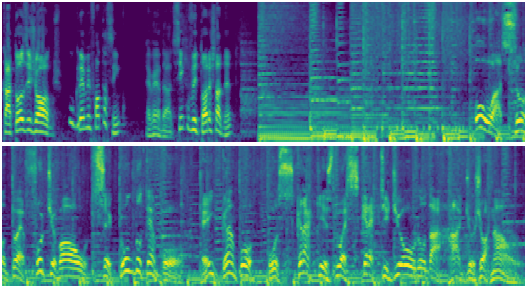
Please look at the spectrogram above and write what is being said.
14 jogos. O Grêmio falta 5. É verdade. 5 vitórias está dentro. O assunto é futebol, segundo tempo. Em campo, os craques do escrete de ouro da Rádio Jornal.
